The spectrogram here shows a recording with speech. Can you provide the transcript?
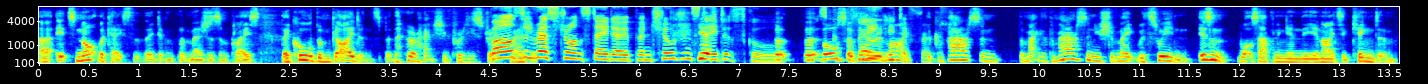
uh, it's not the case that they didn't put measures in place. They called them guidance, but they were actually pretty strict. Bars measures. and restaurants stayed open, children stayed yes, at school. But, but also bear in mind different. the comparison. The, the comparison you should make with Sweden isn't what's happening in the United Kingdom,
